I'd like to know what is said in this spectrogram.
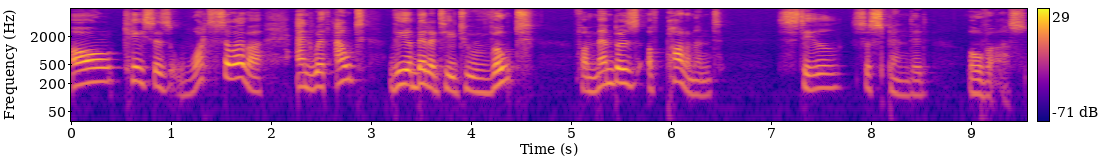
all cases whatsoever, and without the ability to vote for members of Parliament still suspended over us.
